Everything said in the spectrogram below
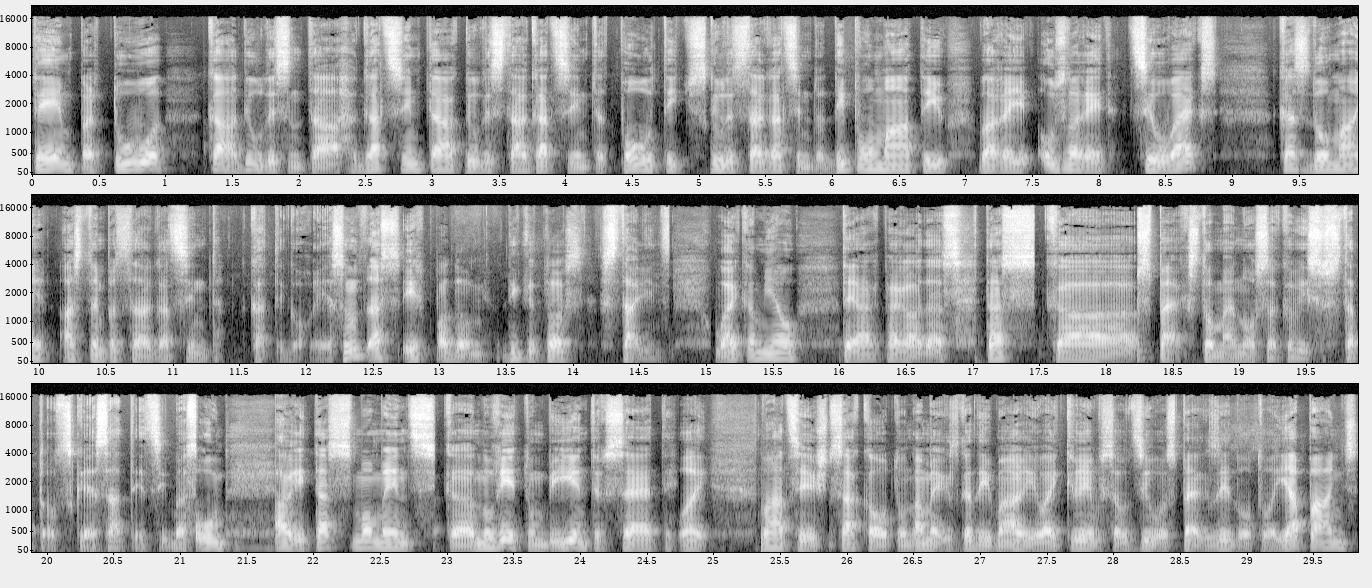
tēma par to, kā 20. gadsimtā, 20. gadsimta politiķus, 20. gadsimta diplomātiju varēja uzvarēt cilvēks, kas domāja 18. gadsimta kategorijas. Un tas ir padomju diktators Staļins. Laikam jau te parādās tas, ka spēks tomēr nosaka visus starptautiskajās attiecībās. Un arī tas moments, ka nu, rietumi bija ieinteresēti, lai vācieši sakautu, un Amerikas gadījumā arī, lai Krievi savu dzīvo spēku ziedoto Japāņus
